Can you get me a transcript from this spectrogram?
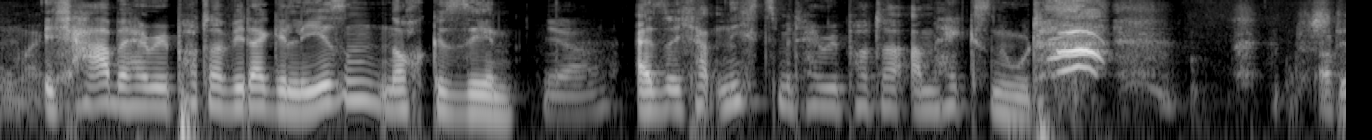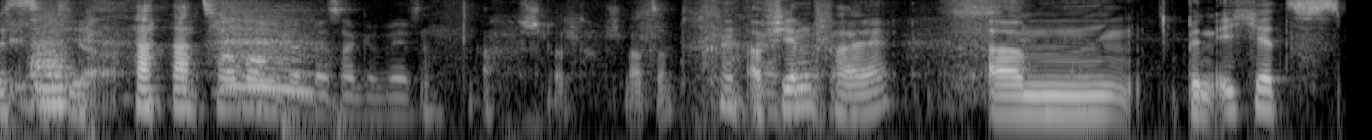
Oh ich habe Harry Potter weder gelesen noch gesehen. Ja. Also ich habe nichts mit Harry Potter am Hexenhut. okay, ja. Ein Zauberhut wäre besser gewesen. Ach, Schnauze. Auf jeden Fall ähm, bin ich jetzt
